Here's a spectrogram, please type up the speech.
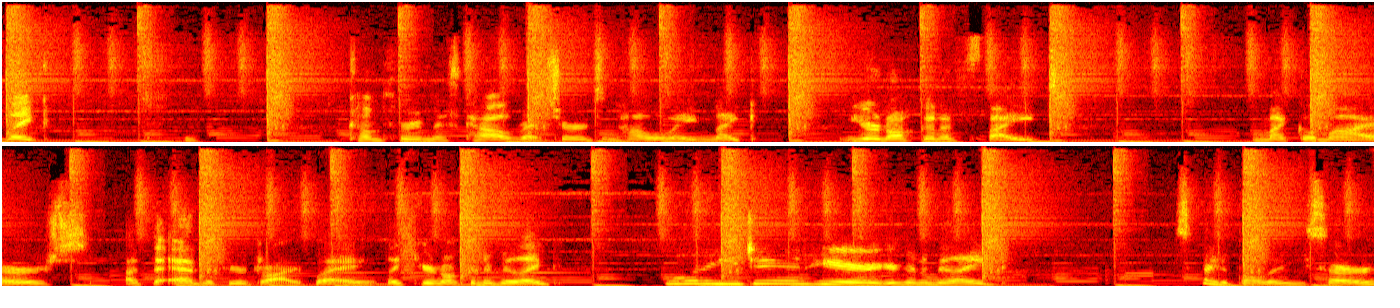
like, come through Miss Kyle Richards and Halloween, like, you're not going to fight Michael Myers at the end of your driveway. Like, you're not going to be like, "What are you doing here?" You're going to be like, "Sorry to bother you, sir.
